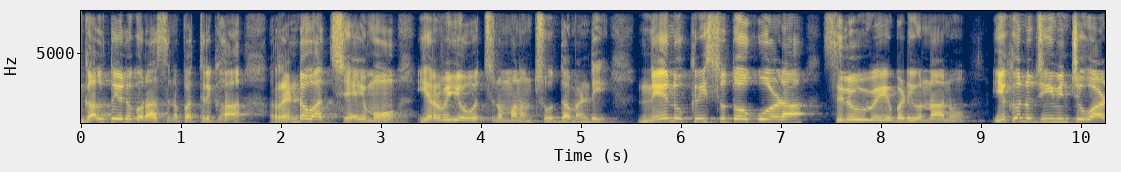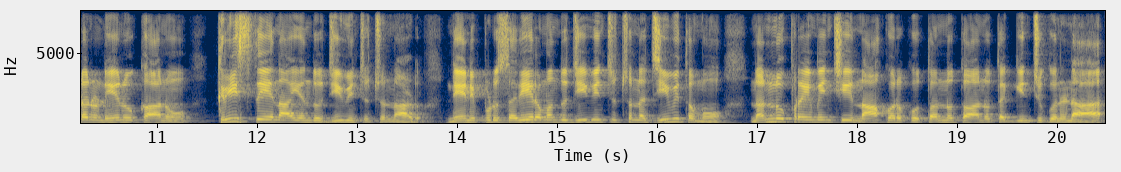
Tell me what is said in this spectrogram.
గల్తీలకు రాసిన పత్రిక రెండవ అధ్యాయము ఇరవయో వచనం మనం చూద్దామండి. నేను క్రీస్తుతో కూడా సిలువు వేయబడి ఉన్నాను. ఇకను జీవించువాడను నేను కాను. క్రీస్తే నా యందు జీవించుచున్నాడు. నేనిప్పుడు శరీరమందు జీవించుచున్న జీవితము నన్ను ప్రేమించి నా కొరకు తన్ను తాను తగ్గించుకొనిన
